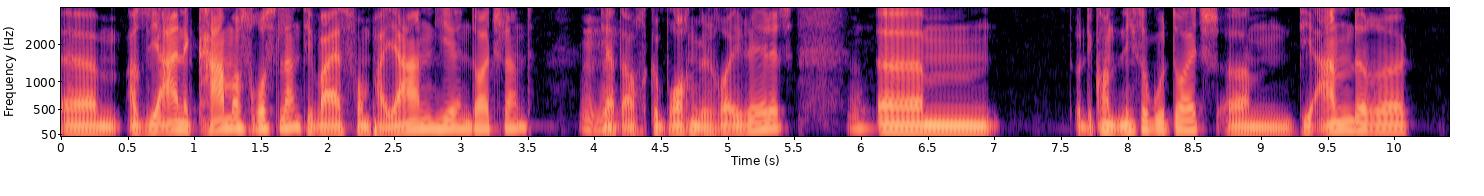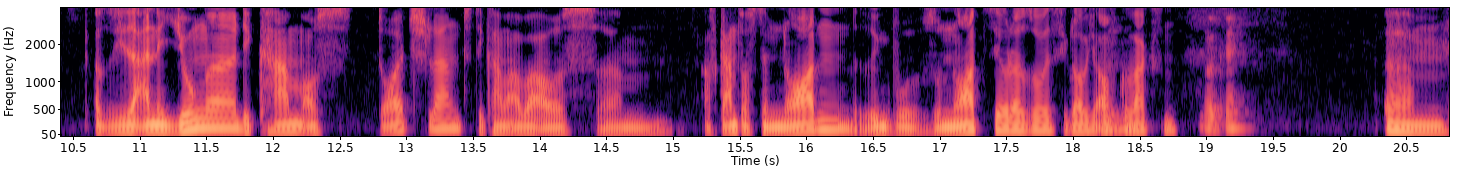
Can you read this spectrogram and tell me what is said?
ähm, also die eine kam aus Russland, die war erst vor ein paar Jahren hier in Deutschland. Mhm. Die hat auch gebrochen geredet. Mhm. Ähm, und die konnte nicht so gut Deutsch. Ähm, die andere also diese eine Junge, die kam aus Deutschland, die kam aber aus, ähm, aus ganz aus dem Norden, irgendwo so Nordsee oder so ist sie, glaube ich, mhm. aufgewachsen. Okay. Ähm,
